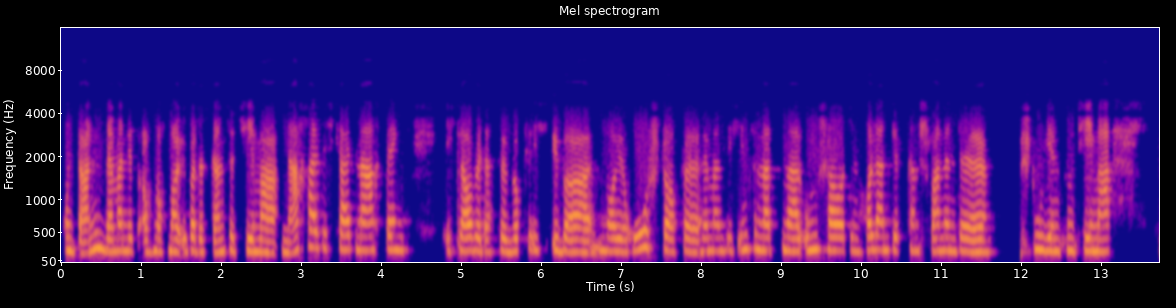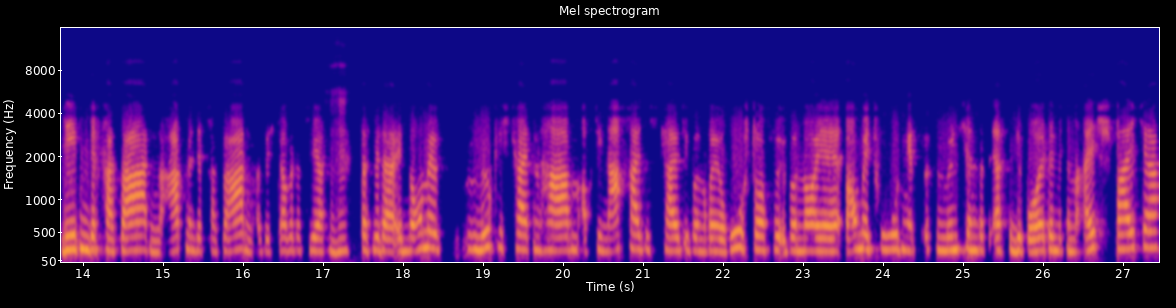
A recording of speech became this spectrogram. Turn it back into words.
Und dann, wenn man jetzt auch nochmal über das ganze Thema Nachhaltigkeit nachdenkt, ich glaube, dass wir wirklich über neue Rohstoffe, wenn man sich international umschaut, in Holland gibt es ganz spannende Studien zum Thema lebende Fassaden, atmende Fassaden. Also ich glaube, dass wir, mhm. dass wir da enorme Möglichkeiten haben, auch die Nachhaltigkeit über neue Rohstoffe, über neue Baumethoden. Jetzt ist in München das erste Gebäude mit einem Eisspeicher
